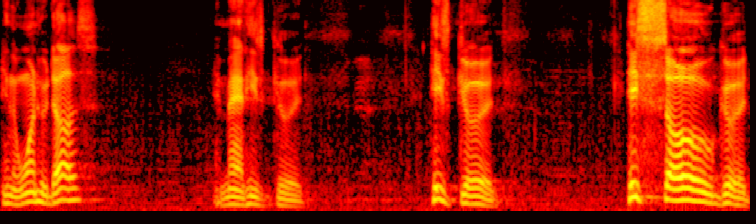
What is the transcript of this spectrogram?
in the one who does. And man, he's good. He's good. He's so good.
